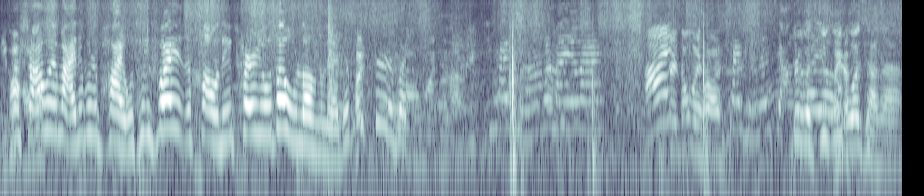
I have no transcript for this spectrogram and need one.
你看我上回买的不是排骨腿肥，好那盆又都扔了，这不是呗？哎，这都为啥？这个几个多少钱呢？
